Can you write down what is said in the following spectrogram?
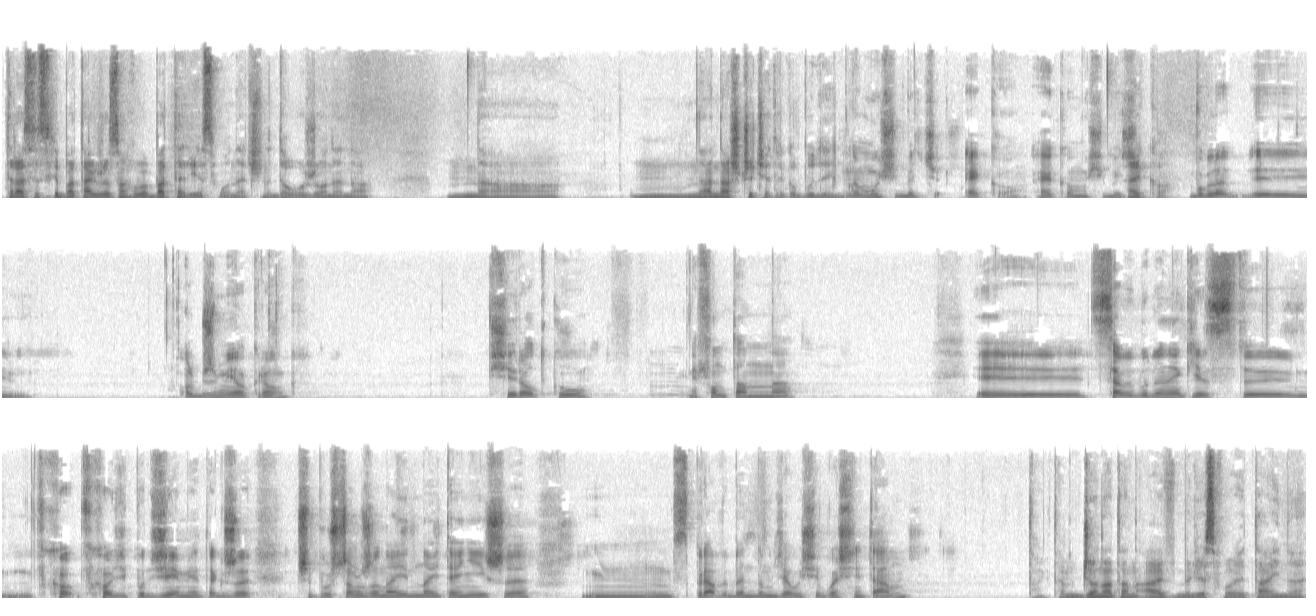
teraz jest chyba tak, że są chyba baterie słoneczne dołożone na, na, mm, na, na szczycie tego budynku. No musi być eko, eko musi być. Eko. W ogóle yy, olbrzymi okrąg, w środku fontanna, cały budynek jest, yy, wchodzi pod ziemię, także przypuszczam, że naj, najtajniejsze mm, sprawy będą działy się właśnie tam. Tak, tam Jonathan Ive będzie swoje tajne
